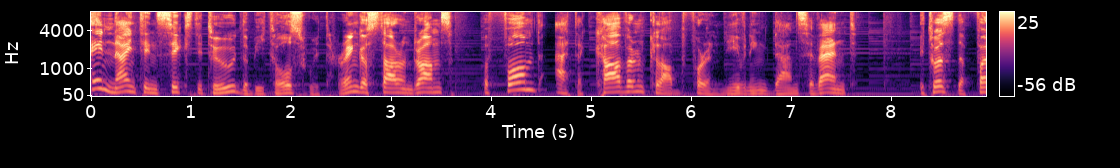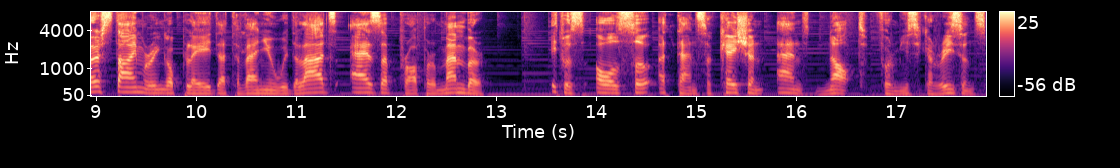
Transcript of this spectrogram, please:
In 1962, the Beatles, with Ringo Starr on drums, performed at a Cavern Club for an evening dance event. It was the first time Ringo played at a venue with the lads as a proper member. It was also a tense occasion, and not for musical reasons.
